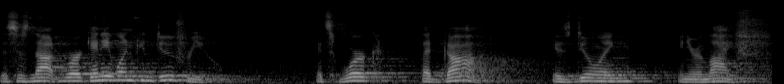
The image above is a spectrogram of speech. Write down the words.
This is not work anyone can do for you, it's work that God is doing in your life.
